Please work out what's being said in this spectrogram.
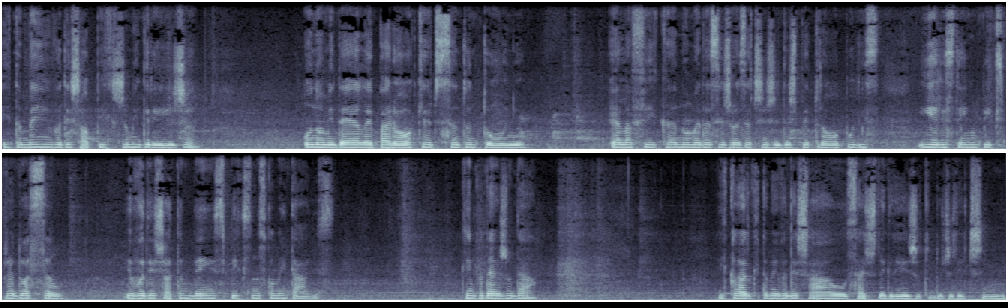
E também vou deixar o Pix de uma igreja. O nome dela é Paróquia de Santo Antônio. Ela fica numa das regiões atingidas de Petrópolis e eles têm um Pix para doação. Eu vou deixar também esse Pix nos comentários. Quem puder ajudar. E claro que também vou deixar o site da igreja tudo direitinho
